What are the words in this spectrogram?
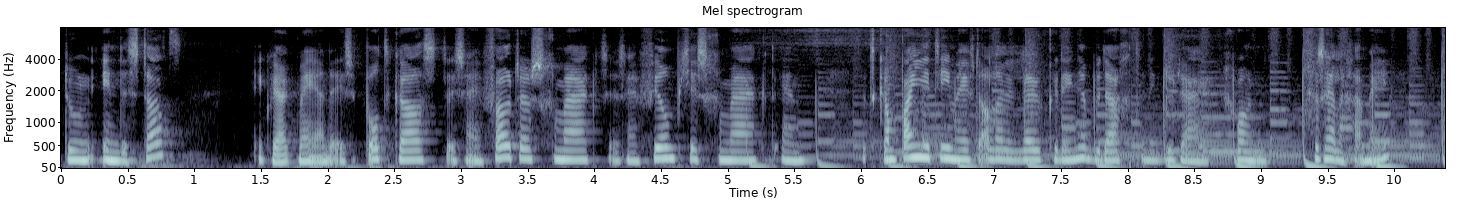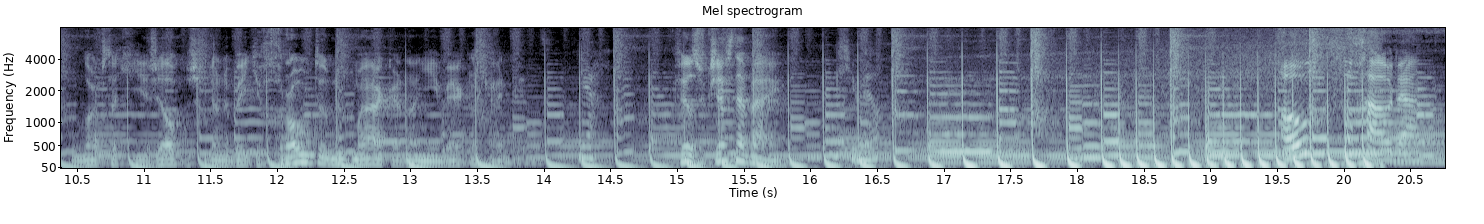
doen in de stad. Ik werk mee aan deze podcast. Er zijn foto's gemaakt, er zijn filmpjes gemaakt. En het campagneteam heeft allerlei leuke dingen bedacht. En ik doe daar gewoon gezellig aan mee. Ondanks dat je jezelf misschien dan een beetje groter moet maken dan je in werkelijkheid bent. Ja. Veel succes daarbij. Dankjewel. Oog van Gouda.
